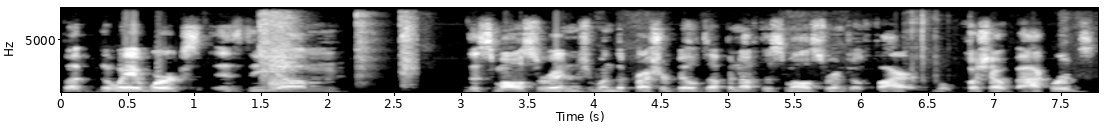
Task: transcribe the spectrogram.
But the way it works is the um, the small syringe, when the pressure builds up enough, the small syringe will fire, will push out backwards,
